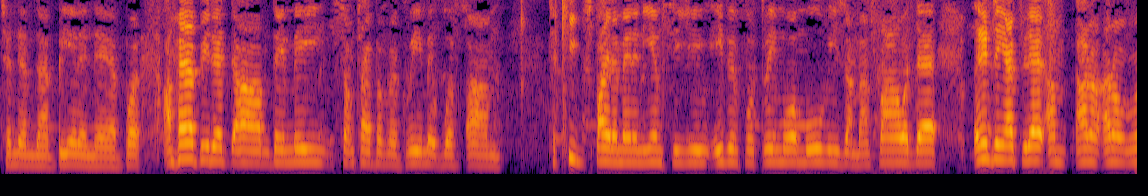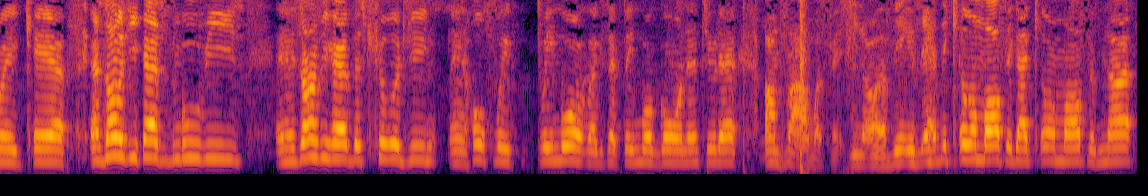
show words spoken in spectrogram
to them not being in there. But I'm happy that um, they made some type of agreement with um, to keep Spider-Man in the MCU, even for three more movies. I'm, I'm fine with that. Anything after that, I'm I don't I don't really care. As long as he has his movies, and as long as we have this trilogy, and hopefully three more, like I said, three more going into that, I'm fine with it. You know, if they if they have to kill him off, they got to kill him off. If not,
